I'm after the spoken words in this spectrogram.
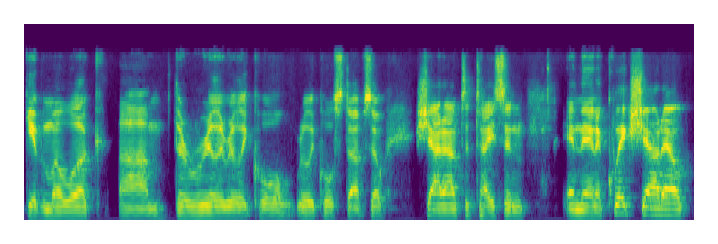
give them a look. Um, they're really, really cool, really cool stuff. So shout out to Tyson. And then a quick shout out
